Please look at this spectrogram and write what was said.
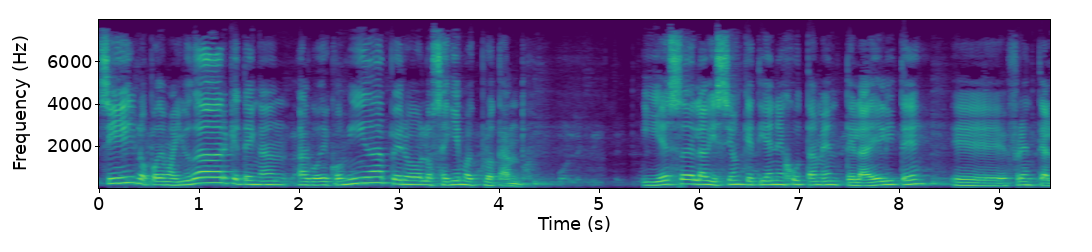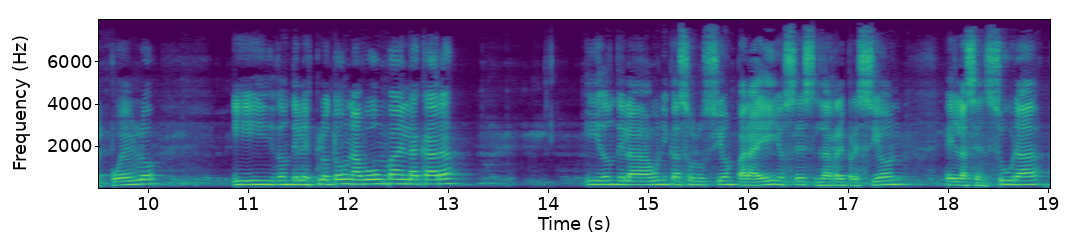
sí, los podemos ayudar, que tengan algo de comida, pero los seguimos explotando. Y esa es la visión que tiene justamente la élite eh, frente al pueblo y donde le explotó una bomba en la cara y donde la única solución para ellos es la represión, es la censura,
